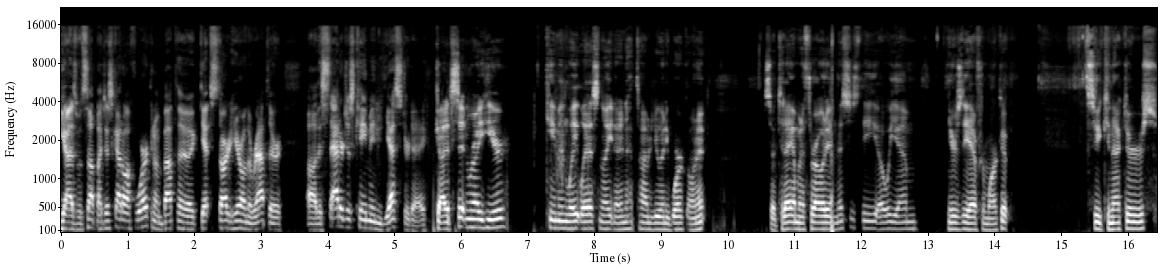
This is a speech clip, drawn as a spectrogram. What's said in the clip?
guys, what's up? I just got off work and I'm about to get started here on the Raptor. Uh, the stator just came in yesterday. Got it sitting right here. Came in late last night and I didn't have time to do any work on it. So today I'm going to throw it in. This is the OEM. Here's the aftermarket. See connectors.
